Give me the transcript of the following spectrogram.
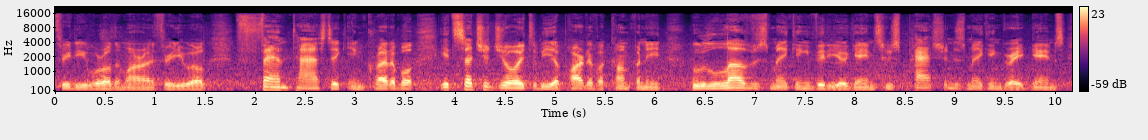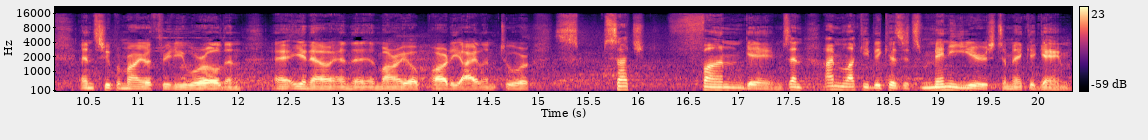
3D World Mario, 3D World, fantastic, incredible. It's such a joy to be a part of a company who loves making video games, whose passion is making great games. And Super Mario 3D World and, uh, you know, and the Mario Party Island Tour such fun games. And I'm lucky because it's many years to make a game.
